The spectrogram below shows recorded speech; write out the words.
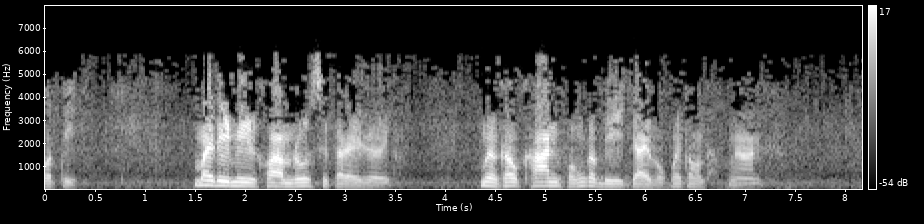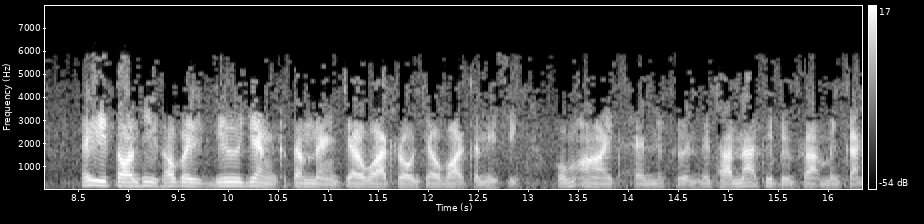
กติ ไม่ได้มีความรู้สึกอะไรเลย เมื่อเขาค้านผมก็ดีใจบอกไม่ต้องทำงานไอ้ตอนที่เขาไปยื้อแย่งตำแหน่งเจ้าวาดรองเจ้าวาดกันนี่สิ ผมอายแทนเหลือเกินในฐานะที่เป็นพระเหมือนกัน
